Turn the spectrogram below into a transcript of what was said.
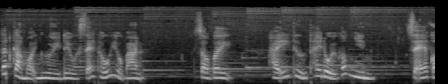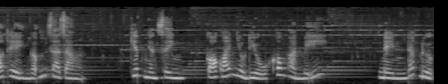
tất cả mọi người đều sẽ thấu hiểu bạn. Do vậy, hãy thử thay đổi góc nhìn, sẽ có thể ngẫm ra rằng kiếp nhân sinh có quá nhiều điều không hoàn mỹ, nên đắc được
